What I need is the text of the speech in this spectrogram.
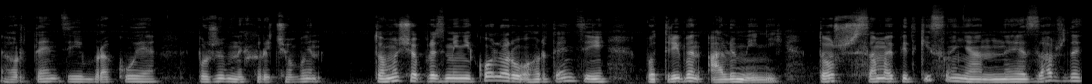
гортензії бракує поживних речовин, тому що при зміні кольору гортензії потрібен алюміній. Тож саме підкислення не завжди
